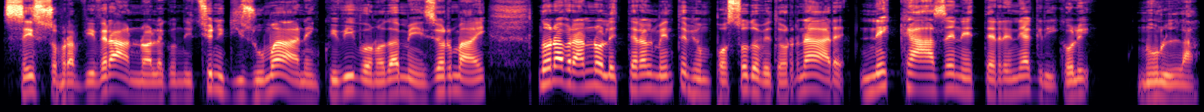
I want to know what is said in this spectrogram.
se sopravvivranno alle condizioni disumane in cui vivono da mesi ormai, non avranno letteralmente più un posto dove tornare, né case né terreni agricoli nulla.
